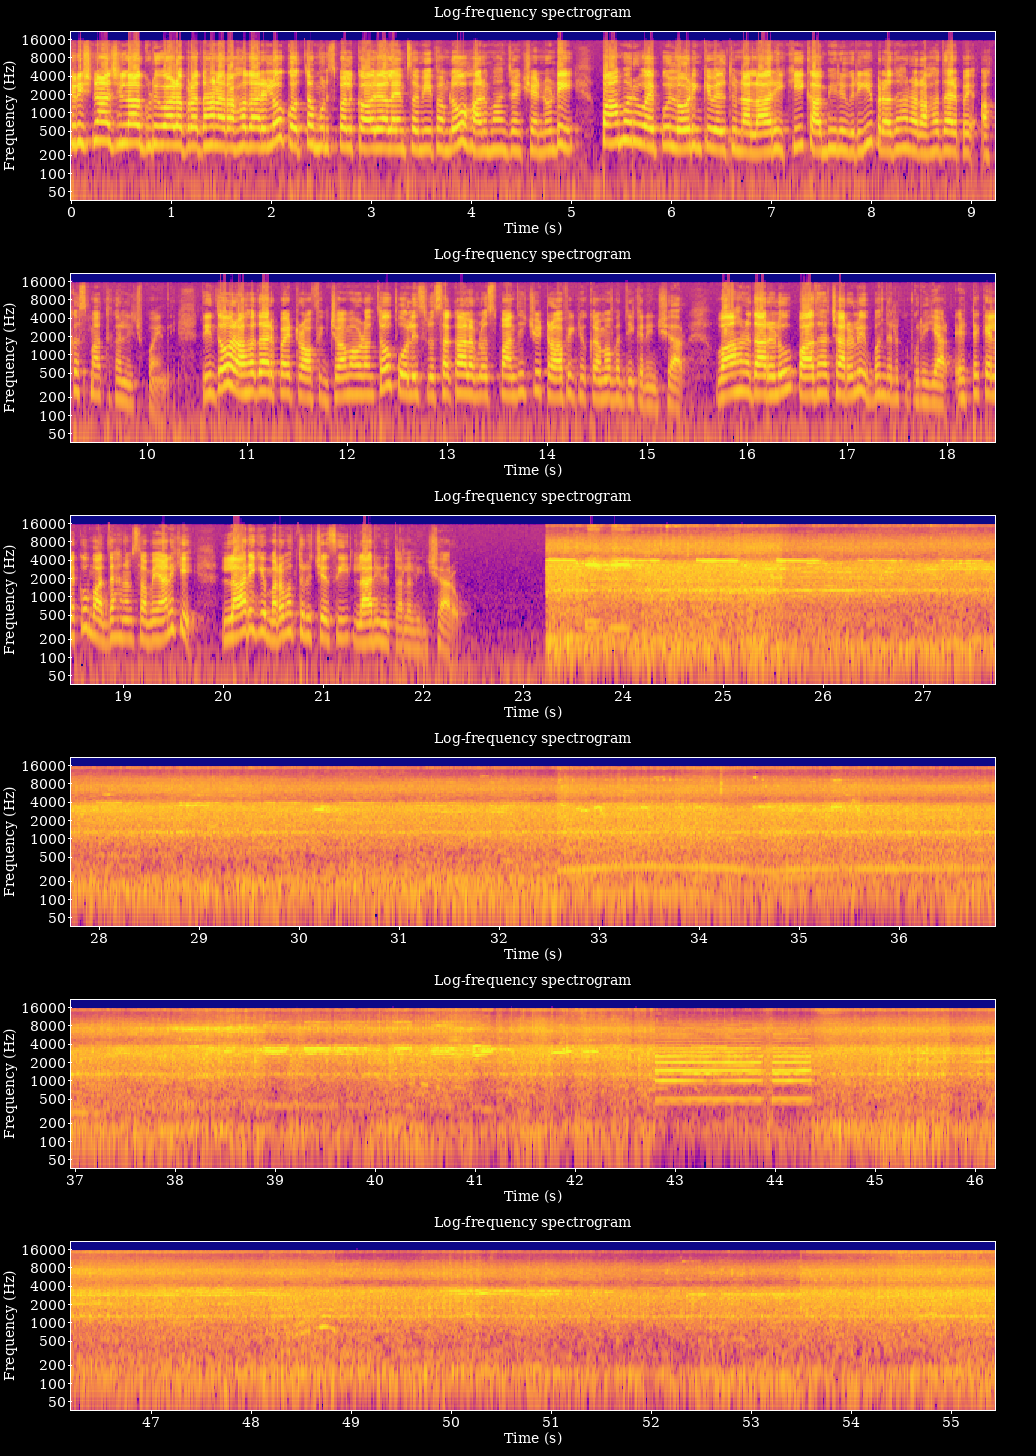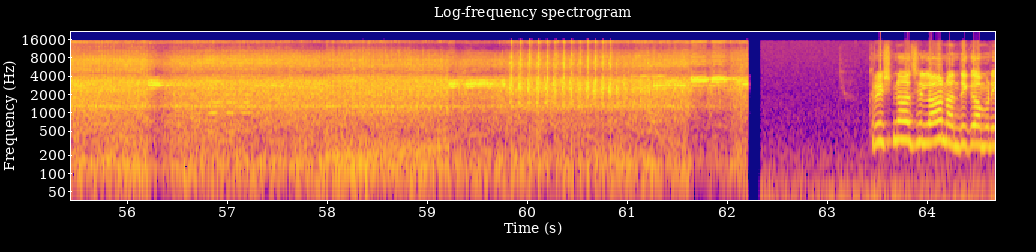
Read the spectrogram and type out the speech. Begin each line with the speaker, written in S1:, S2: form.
S1: కృష్ణా జిల్లా గుడివాడ ప్రధాన రహదారిలో కొత్త మున్సిపల్ కార్యాలయం సమీపంలో హనుమాన్ జంక్షన్ నుండి పామరు వైపు లోడింగ్కి వెళ్తున్న లారీకి కమ్మీలు విరిగి ప్రధాన రహదారిపై అకస్మాత్తుగా నిలిచిపోయింది. దీంతో రహదారిపై ట్రాఫిక్ జామ్ అవడంతో పోలీసులు సకాలంలో స్పందించి ట్రాఫిక్ను క్రమబద్దీకరించారు క్రమబద్ధీకరించారు. వాహనదారులు పాదాచారులు ఇబ్బందులకు గురయ్యారు. ఎట్టకేలకు మధ్యాహ్నం సమయానికి లారీకి మరమ్మతులు చేసి లారీని తరలించారు. కృష్ణా జిల్లా నందిగామని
